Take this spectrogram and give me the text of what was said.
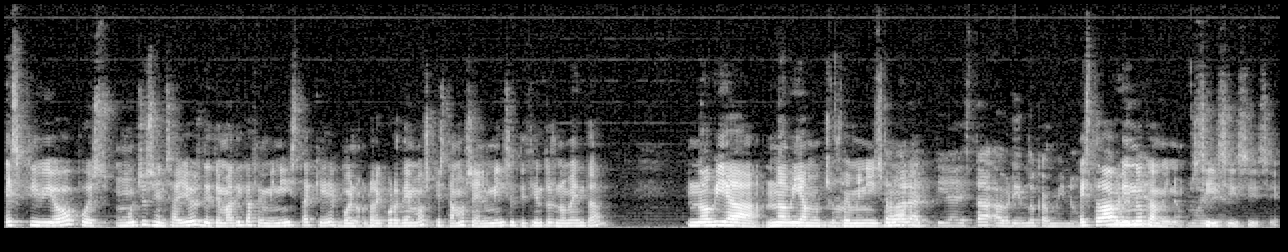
escribió pues muchos ensayos de temática feminista que, bueno, recordemos que estamos en el 1790. No había, no había mucho No, feminismo. Estaba la tía esta abriendo camino. Estaba abriendo bien, camino. Sí, bien. sí, sí, sí.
